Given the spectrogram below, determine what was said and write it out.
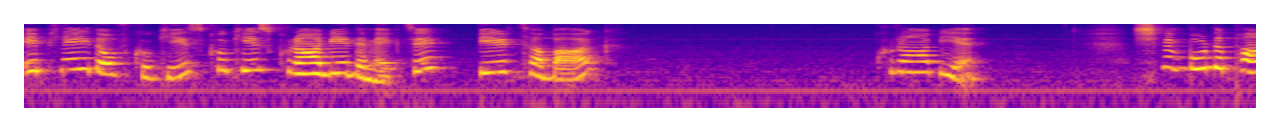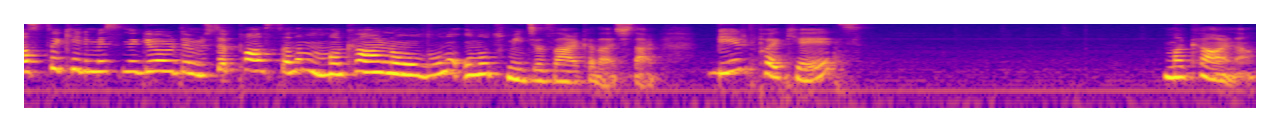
A plate of cookies cookies kurabiye demekti. Bir tabak kurabiye. Şimdi burada pasta kelimesini gördüğümüzde pastanın makarna olduğunu unutmayacağız arkadaşlar. Bir paket makarna.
